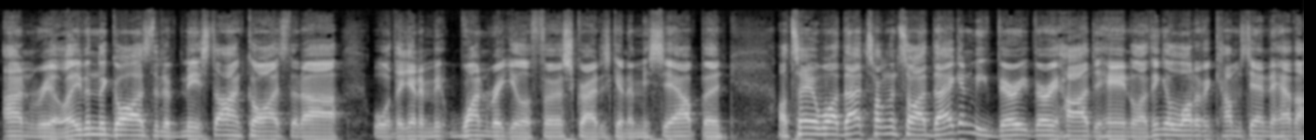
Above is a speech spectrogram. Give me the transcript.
unreal. Even the guys that have missed aren't guys that are, well, they're going to one regular first grade is going to miss out. But I'll tell you what, that Tongan side, they're going to be very, very hard to handle. I think a lot of it comes down to how the,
